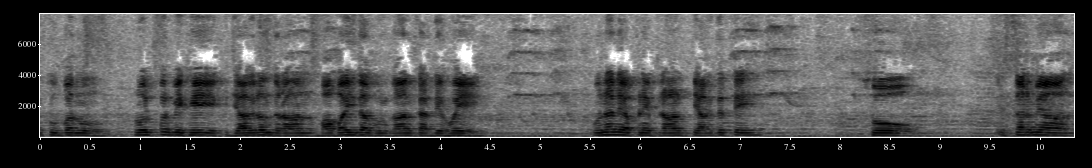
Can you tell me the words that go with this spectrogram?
ਅਕਤੂਬਰ ਨੂੰ ਫਿਰੋਜ਼ਪੁਰ ਵਿਖੇ ਇੱਕ ਜਾਗਰਣ ਦੌਰਾਨ ਬਾਬਾ ਜੀ ਦਾ ਗੁਣਗਾਨ ਕਰਦੇ ਹੋਏ ਉਹਨਾਂ ਨੇ ਆਪਣੇ ਪ੍ਰਾਣ ਤਿਆਗ ਦਿੱਤੇ। ਸੋ ਇਸ ਦਰਮਿਆਨ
